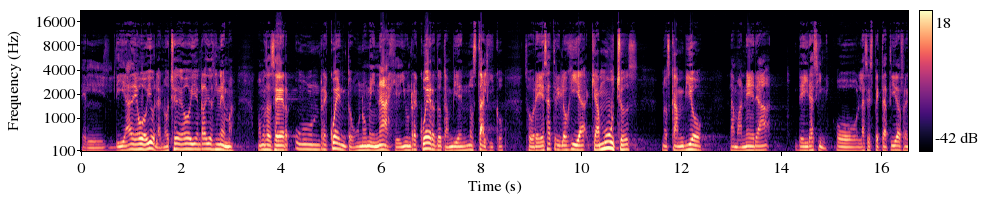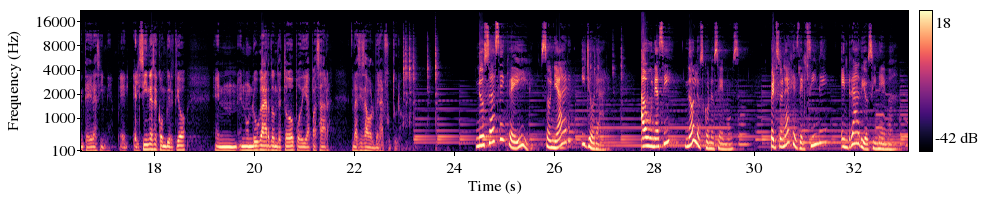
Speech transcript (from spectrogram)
El día de hoy o la noche de hoy en Radio Cinema vamos a hacer un recuento, un homenaje y un recuerdo también nostálgico sobre esa trilogía que a muchos nos cambió la manera de ir a cine o las expectativas frente a ir a cine. El, cine se convirtió en, en un lugar donde todo podía pasar gracias a Volver al Futuro. Nos hacen reír, soñar y llorar. Aún así, no los conocemos. Personajes del cine en Radio Cinema.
